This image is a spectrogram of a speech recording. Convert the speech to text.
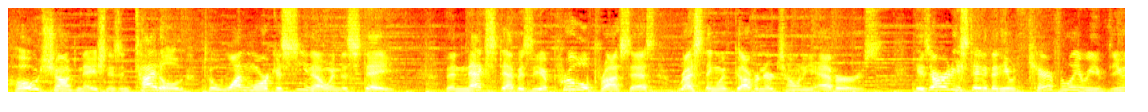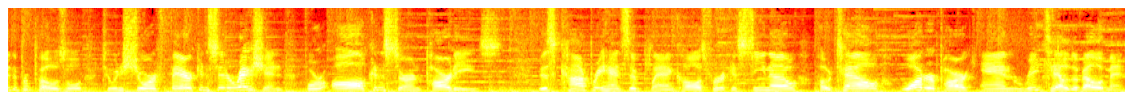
Ho Chunk Nation is entitled to one more casino in the state. The next step is the approval process resting with Governor Tony Evers. He has already stated that he would carefully review the proposal to ensure fair consideration for all concerned parties. This comprehensive plan calls for a casino, hotel, water park, and retail development.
